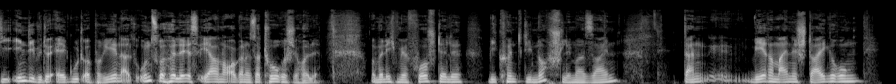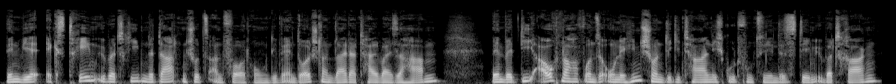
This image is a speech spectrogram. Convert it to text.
die individuell gut operieren. Also unsere Hölle ist eher eine organisatorische Hölle. Und wenn ich mir vorstelle, wie könnte die noch schlimmer sein, dann äh, wäre meine Steigerung, wenn wir extrem übertriebene Datenschutzanforderungen, die wir in Deutschland leider teilweise haben, wenn wir die auch noch auf unser ohnehin schon digital nicht gut funktionierendes System übertragen,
